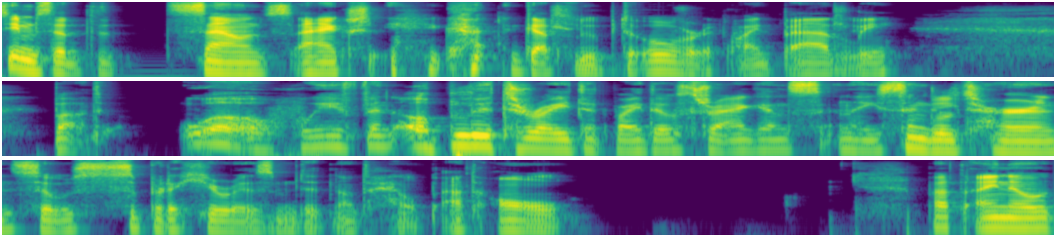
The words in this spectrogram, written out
Seems that the sounds actually got looped over quite badly. But whoa, we've been obliterated by those dragons in a single turn, so superheroism did not help at all. But I know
